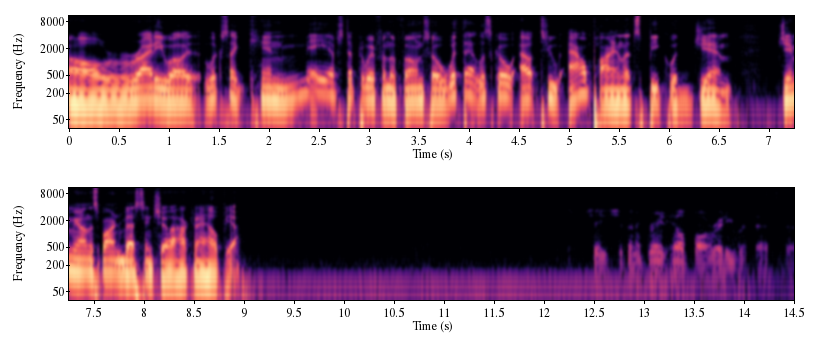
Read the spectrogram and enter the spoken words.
Alrighty, well, it looks like Ken may have stepped away from the phone. So, with that, let's go out to Alpine. Let's speak with Jim. Jim, you're on the Smart Investing Show. How can I help you? Chase, you've been a great help already with that uh,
